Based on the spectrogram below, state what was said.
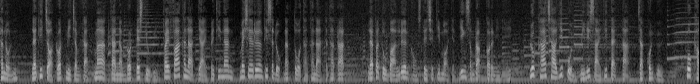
ถนน และที่จอดรถมีจำกัดมากการนำรถ SUV ไฟฟ้าขนาดใหญ่ไปที่นั่นไม่ใช่เรื่องที่สะดวกนักตัวทางขนาดกระทัดรัดและประตูบานเลื่อนของสเตชันที่เหมาะอย่างยิ่งสำหรับกรณีนี้ ลูกค้าชาวญี่ปุ่นมีนิสัยที่แตกต่างจากคนอื่น พวกเขา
